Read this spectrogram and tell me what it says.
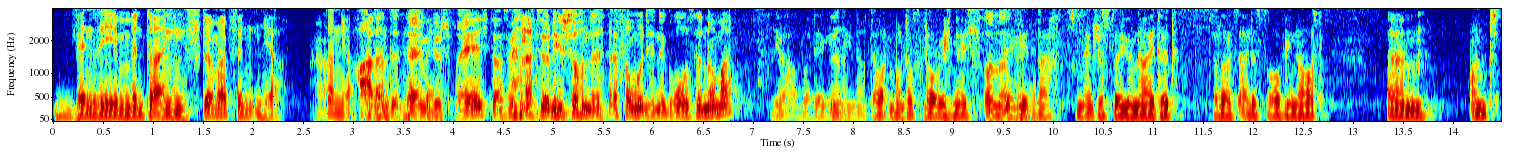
Wenn Sie im Winter einen Stürmer finden, ja. Ja. Dann ja. Haaland ist ja im Gespräch. Das wäre natürlich schon eine, vermutlich eine große Nummer. Ja, aber der geht ja. nicht nach Dortmund, das glaube ich nicht. Sondern? Der geht nach zu Manchester United. Da läuft alles drauf hinaus. Ähm, und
